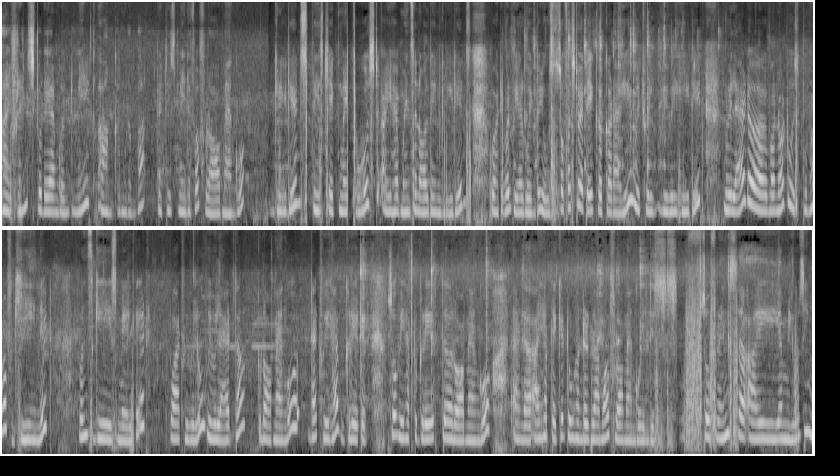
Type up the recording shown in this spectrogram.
Hi friends, today I am going to make aam ka murabba that is made up of raw mango. Ingredients, please check my post. I have mentioned all the ingredients whatever we are going to use. So first we take a kadai which will we will heat it and we'll add uh, one or two spoon of ghee in it. Once ghee is melted, what we will do we will add the raw mango that we have grated so we have to grate the raw mango and uh, i have taken 200 gram of raw mango in this so friends uh, i am using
